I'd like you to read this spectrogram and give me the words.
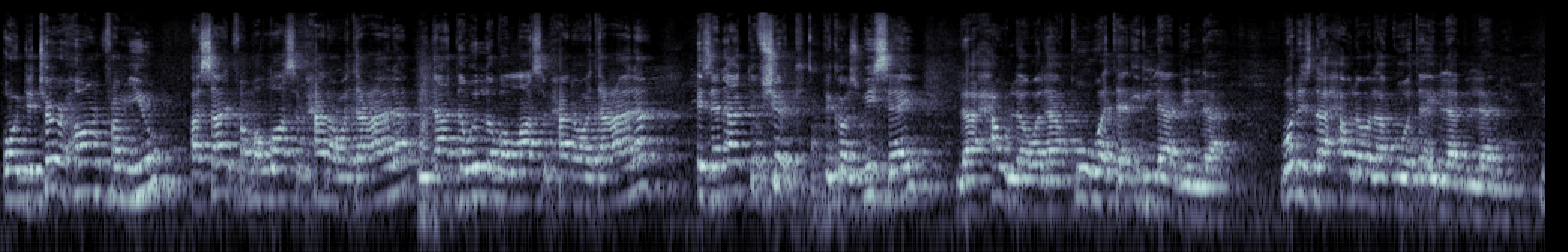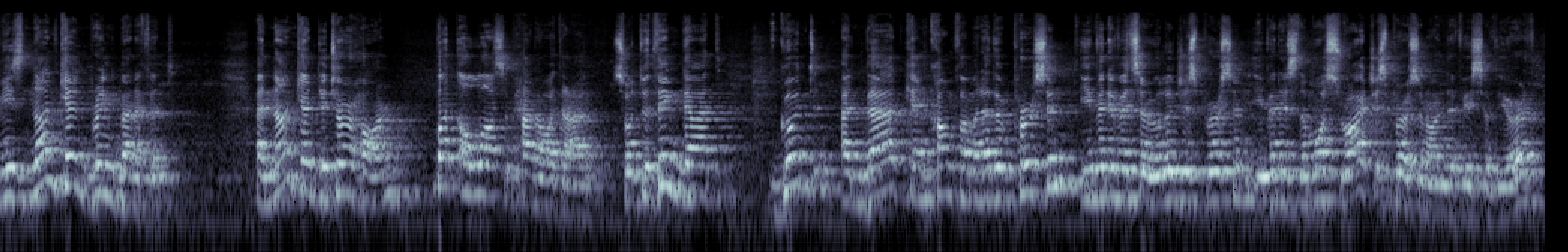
or deter harm from you aside from Allah subhanahu wa ta'ala without the will of Allah subhanahu wa ta'ala is an act of shirk because we say la hawla wa la quwwata illa billah what hawla wa la quwwata illa billah mean? means none can bring benefit and none can deter harm but Allah subhanahu wa ta'ala so to think that good and bad can come from another person, even if it's a religious person, even if it's the most righteous person on the face of the earth,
